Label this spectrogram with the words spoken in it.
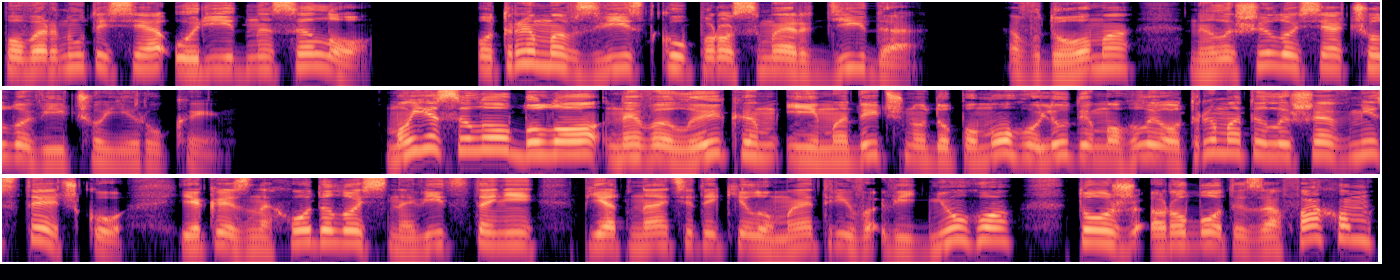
повернутися у рідне село. Отримав звістку про смерть діда. Вдома не лишилося чоловічої руки. Моє село було невеликим, і медичну допомогу люди могли отримати лише в містечку, яке знаходилось на відстані 15 кілометрів від нього. Тож роботи за фахом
